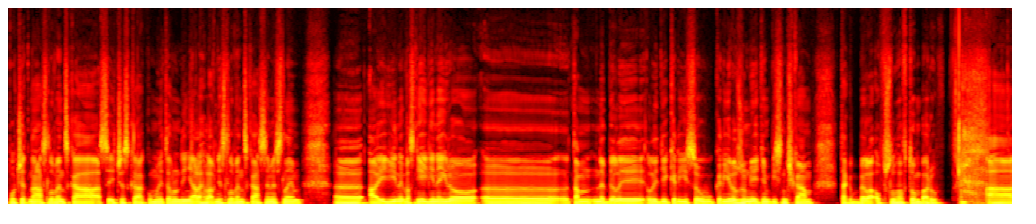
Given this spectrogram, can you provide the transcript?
početná slovenská, asi i česká komunita v Londýně, ale hlavně slovenská si myslím. Eh, a jediný, vlastně jediný, kdo eh, tam nebyli lidi, kteří jsou, kteří rozumějí těm písničkám, tak byla obsluha v tom baru. A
